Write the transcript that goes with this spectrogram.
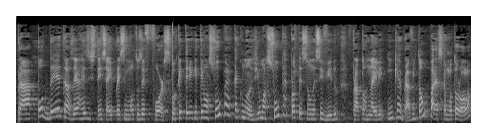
para poder trazer a resistência aí para esse Moto Z Force, porque teria que ter uma super tecnologia, uma super proteção nesse vidro para tornar ele inquebrável. Então parece que a Motorola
